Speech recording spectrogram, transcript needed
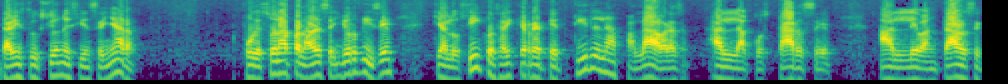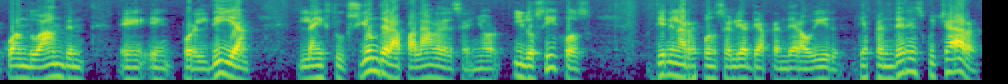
dar instrucciones y enseñar. Por eso la palabra del Señor dice que a los hijos hay que repetirle las palabras al acostarse, al levantarse, cuando anden eh, por el día, la instrucción de la palabra del Señor. Y los hijos tienen la responsabilidad de aprender a oír, de aprender a escuchar.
